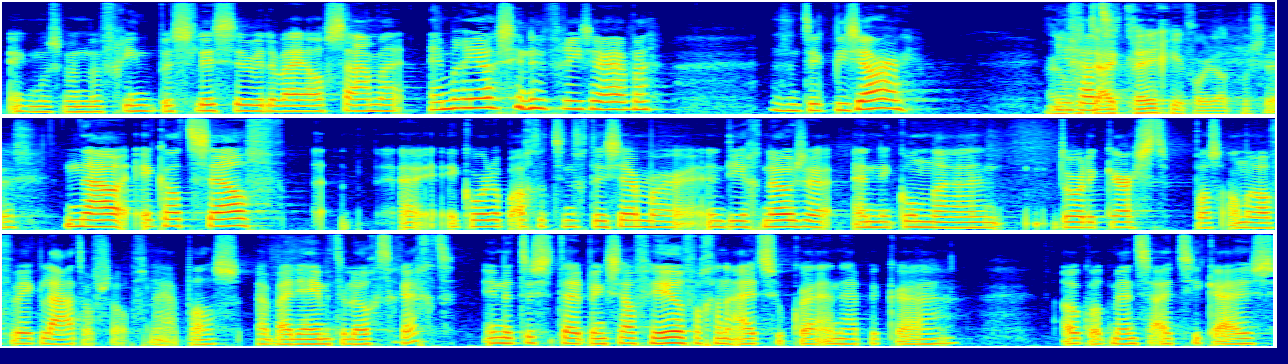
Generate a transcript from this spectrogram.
ik moest met mijn vriend beslissen, willen wij al samen embryo's in de vriezer hebben? Dat is natuurlijk bizar. En hoeveel gaat- tijd kreeg je voor dat proces? Nou, ik had zelf... eh, ik hoorde op 28 december een diagnose... en ik kon eh, door de kerst pas anderhalve week later of zo... of nou ja, pas eh, bij de hematoloog terecht. In de tussentijd ben ik zelf heel veel gaan uitzoeken... en heb ik ook wat mensen uit het ziekenhuis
